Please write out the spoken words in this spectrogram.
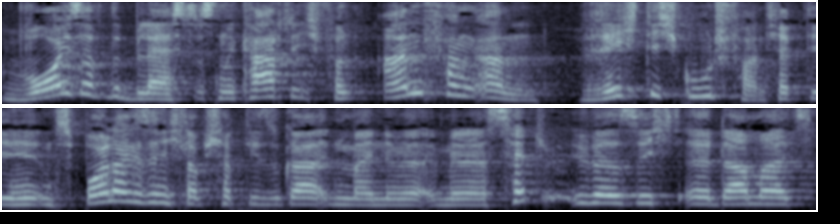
Voice of the Blast ist eine Karte, die ich von Anfang an richtig gut fand. Ich habe die im Spoiler gesehen, ich glaube, ich habe die sogar in, meine, in meiner Set-Übersicht äh, damals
